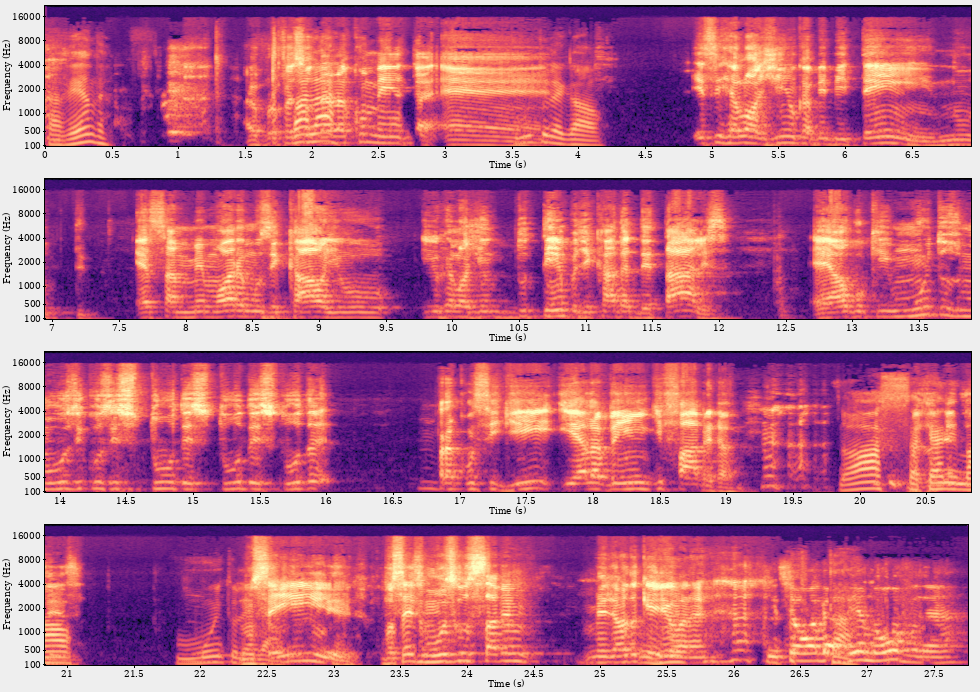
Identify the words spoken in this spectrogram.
tá vendo? Aí o professor dela comenta. É, Muito legal. Esse reloginho que a Bibi tem, no, essa memória musical e o, e o reloginho do tempo de cada detalhe, é algo que muitos músicos estudam, estudam, estudam para conseguir e ela vem de fábrica. Nossa, que animal. Isso. Muito legal. Não sei, vocês músicos sabem melhor do que uhum. eu, né? Isso é um HD tá. novo, né?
